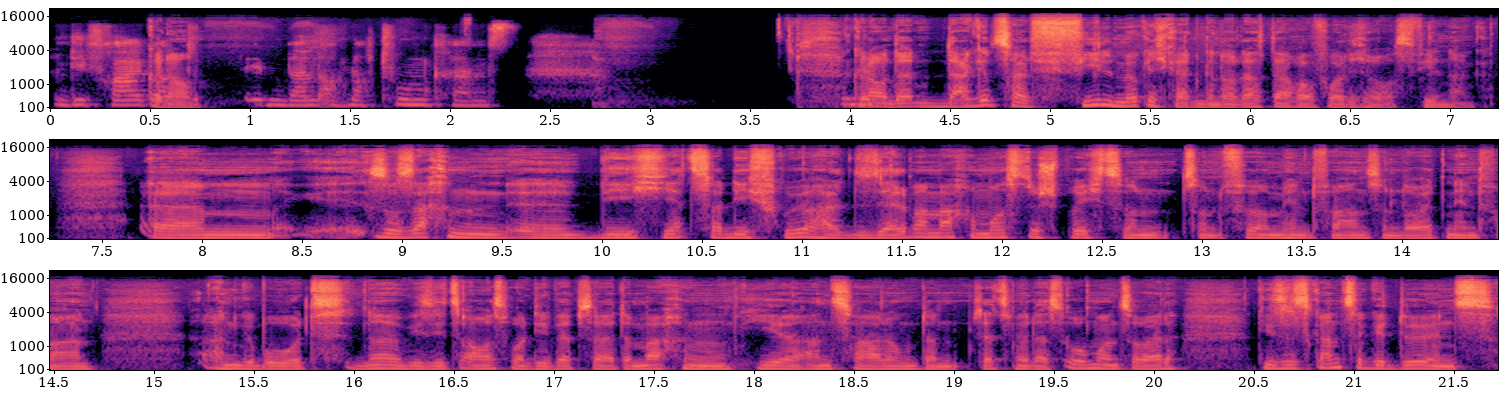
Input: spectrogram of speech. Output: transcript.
Und die Frage, genau. ob du das eben dann auch noch tun kannst. Genau, da, da gibt es halt viele Möglichkeiten, genau, das, darauf wollte ich raus. Vielen Dank. Ähm, so Sachen, äh, die ich jetzt, die ich früher halt selber machen musste, sprich zu, zu Firmen hinfahren, zu Leuten hinfahren, Angebot, ne, wie sieht's aus, wollt die Webseite machen, hier Anzahlung, dann setzen wir das um und so weiter. Dieses ganze Gedöns,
